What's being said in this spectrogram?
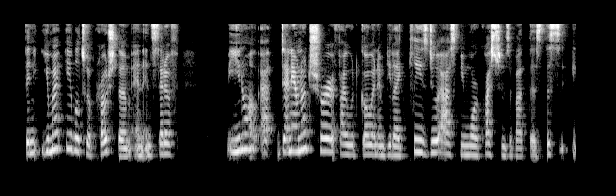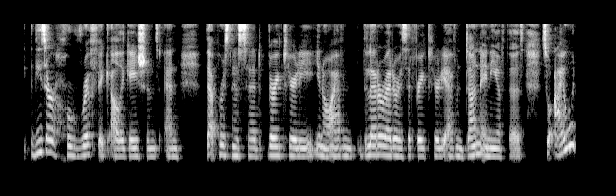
then you might be able to approach them and instead of you know uh, danny i'm not sure if i would go in and be like please do ask me more questions about this. This these are horrific allegations and that person has said very clearly you know i haven't the letter writer has said very clearly i haven't done any of this. So i would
